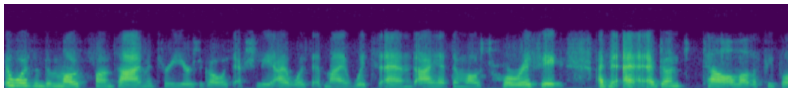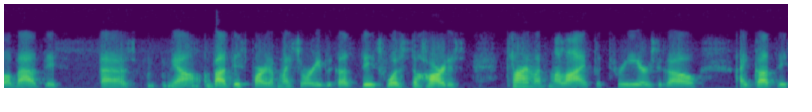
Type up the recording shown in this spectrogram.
it wasn't the most fun time. And three years ago was actually I was at my wits end. I had the most horrific. I I, I don't tell a lot of people about this. Uh, yeah, about this part of my story because this was the hardest time of my life. But three years ago, I got this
